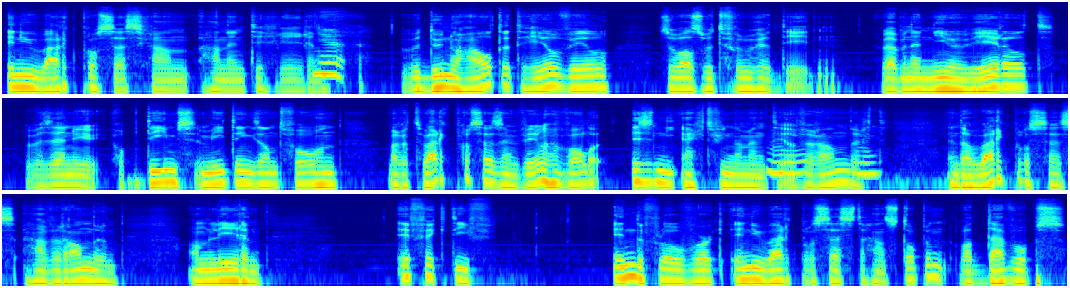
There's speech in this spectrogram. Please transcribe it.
in je werkproces gaan, gaan integreren we doen nog altijd heel veel zoals we het vroeger deden. We hebben een nieuwe wereld. We zijn nu op Teams meetings aan het volgen. Maar het werkproces in veel gevallen is niet echt fundamenteel Nee, veranderd. nee. En dat werkproces gaan veranderen om leren effectief in de flow of work, in je werkproces te gaan stoppen, wat DevOps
